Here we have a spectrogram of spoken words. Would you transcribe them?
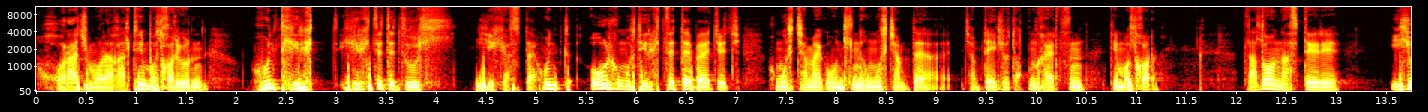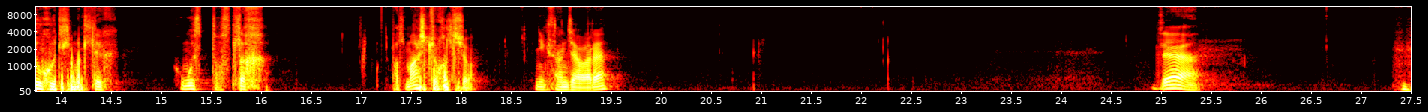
хурааж мураагаал. Тийм болохоор ер нь хүнд хэрэгцээтэй зүйл хийх ёстой. Хүнд өөр хүмүүст хэрэгцээтэй байж иж хүмүүс чамайг үнэлнэ, хүмүүс чамтай чамтай илүү дотн хайрцсан. Тийм болохоор залуу нас дээр илүү хөдөлмөрлөх, хүмүүст туслах бол маш чухал шүү. Нэг санаж аваарай. За.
